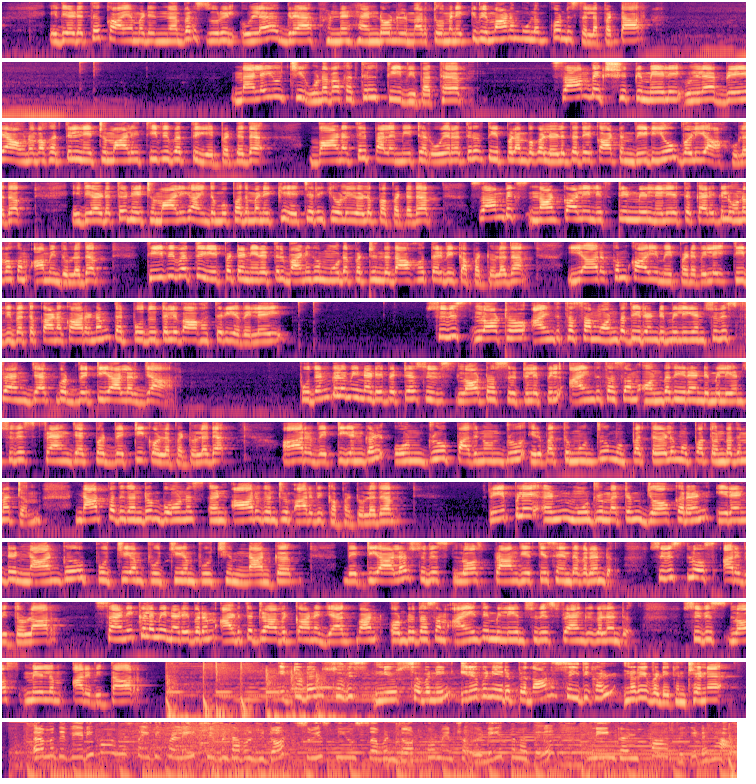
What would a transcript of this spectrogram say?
இதையடுத்து காயமடைந்த நபர் சூரில் உள்ள கிராப் ஹோண்டன் மருத்துவமனைக்கு விமானம் மூலம் கொண்டு செல்லப்பட்டார். மலையுச்சி உணவகத்தில் தீ விபத்து. சாம்பெக்ஷுக்கு மேலே உள்ள பிரேயா உணவகத்தில் நேற்று மாலை தீ விபத்து ஏற்பட்டது. வானத்தில் பல மீட்டர் உயரத்தில் தீப்பிழம்புகள் எழுந்ததை காட்டும் வீடியோ வெளியாகியுள்ளது இதையடுத்து நேற்று மாலை ஐந்து முப்பது மணிக்கு எச்சரிக்கை ஒளி எழுப்பப்பட்டது. சாம்பிக்ஸ் நாட்காலி லிப்டின் மேல் நிலையத்துக்கு அருகில் உணவகம் அமைந்துள்ளது. தீ விபத்து ஏற்பட்ட நேரத்தில் வணிகம் மூடப்பட்டிருந்ததாக தெரிவிக்கப்பட்டுள்ளது. யாருக்கும் காயம் ஏற்படவில்லை. தீ விபத்துக்கான காரணம் தற்போது தெளிவாக தெரியவில்லை. சுவிஸ் லாட்டோ ஐந்து தசம் ஒன்பது இரண்டு மில்லியன் சுவிஸ் பிராங்க் ஜாக்பாட் வெற்றியாளர் ஜார் புதன்கிழமை நடைபெற்ற சுவிஸ் லாட்டோ சுற்றிலிப்பில் ஐந்து தசம் ஒன்பது இரண்டு மில்லியன் சுவிஸ் பிராங்க் ஜாக்பாட் வெற்றி கொள்ளப்பட்டுள்ளது. ஆறு வெற்றி எண்கள் ஒன்று பதினொன்று இருபத்தி மூன்று முப்பத்தேழு முப்பத்தொன்பது மற்றும் நாற்பது என்றும் போனஸ் எண் ஆறு என்றும் அறிவிக்கப்பட்டுள்ளது. ரீப்ளே எண் மூன்று மற்றும் ஜோக்கர் எண் இரண்டு நான்கு பூஜ்ஜியம் பூஜ்ஜியம் பூஜ்ஜியம் நான்கு. வெற்றியாளர் சுவிஸ் லோஸ் பிராந்தியத்தை சேர்ந்தவர் என்று சுவிஸ் லோஸ் அறிவித்துள்ளார். சனிக்கிழமை நடைபெறும் அடுத்த டிராவிற்கான ஜாக்பாண்ட் ஒன்று தசம் ஐந்து மில்லியன் சுவிஸ் பிராங்குகள் என்று சுவிஸ் லாஸ் மேலும் அறிவித்தார். இத்துடன் சுவிஸ் நியூஸ் செவனின் இரவு நேர பிரதான செய்திகள் நிறைவடைகின்றன. எமது விரிவான செய்திகளை triple W dot Swiss news seven dot com என்ற இணையதளத்தில் நீங்கள் பார்வையிடலாம்.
